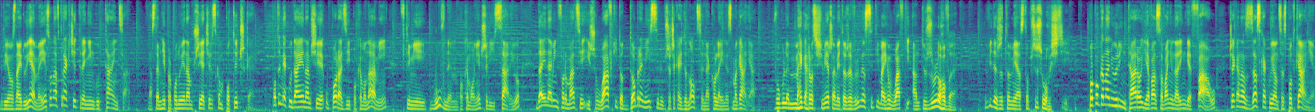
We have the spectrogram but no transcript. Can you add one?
Gdy ją znajdujemy, jest ona w trakcie treningu tańca. Następnie proponuje nam przyjacielską potyczkę. Po tym jak udaje nam się uporać z jej Pokemonami, w tym jej głównym Pokemonie, czyli Sariu, daje nam informację, iż ławki to dobre miejsce, by przeczekać do nocy na kolejne zmagania. W ogóle mega rozśmiesza mnie to, że w Lumios City mają ławki antyżulowe. Widać, że to miasto przyszłości. Po pokonaniu Rintaro i awansowaniu na ringę V czeka nas zaskakujące spotkanie.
